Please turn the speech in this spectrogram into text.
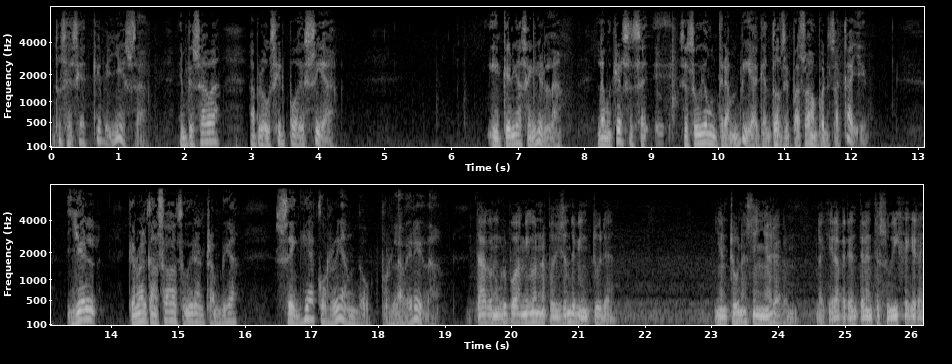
Entonces decía, qué belleza. Empezaba a producir poesía y quería seguirla. La mujer se, se subía a un tranvía que entonces pasaban por esa calle. Y él, que no alcanzaba a subir al tranvía, seguía corriendo por la vereda. Estaba con un grupo de amigos en una exposición de pintura y entró una señora con la que era aparentemente su hija, que era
